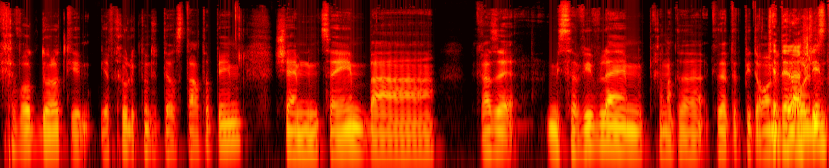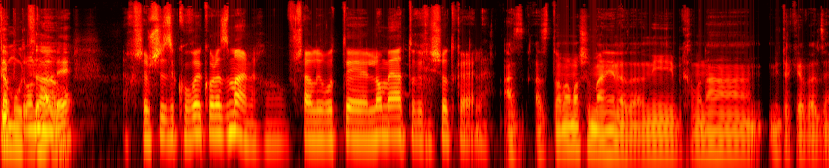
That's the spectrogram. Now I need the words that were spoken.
חברות גדולות יתחילו לקנות יותר סטארט-אפים שהם נמצאים ב... נקרא לזה מסביב להם מבחינת ה... כדי לתת פתרון כדי להשלים את המוצר. אני חושב שזה קורה כל הזמן אפשר לראות לא מעט רכישות כאלה. אז אז אתה אומר משהו מעניין אז אני בכוונה מתעכב על זה.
